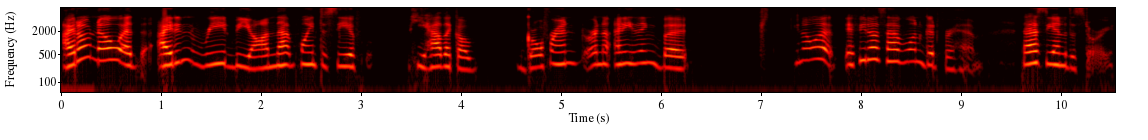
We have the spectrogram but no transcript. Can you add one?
I don't know, I didn't read beyond that point to see if he had like a girlfriend or anything, but you know what? If he does have one, good for him. That's the end of the story.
